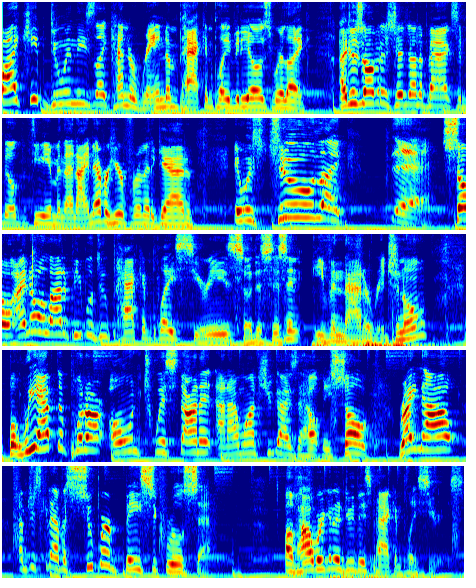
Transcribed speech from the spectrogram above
I keep doing these like kind of random pack and play videos where like I just open a shit ton of packs and build the team and then I never hear from it again. It was too like eh. So I know a lot of people do pack and play series, so this isn't even that original. But we have to put our own twist on it, and I want you guys to help me. So right now, I'm just gonna have a super basic rule set of how we're gonna do this pack and play series.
